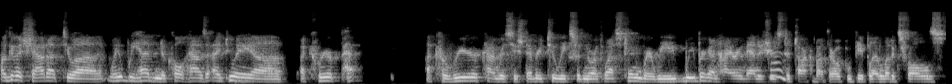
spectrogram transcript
I'll give a shout out to, uh, we, we had Nicole Hauser. I do a, uh, a career a career conversation every two weeks with Northwestern where we, we bring on hiring managers oh. to talk about their open people analytics roles.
